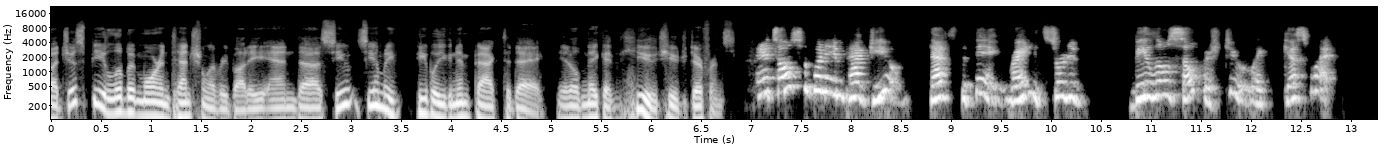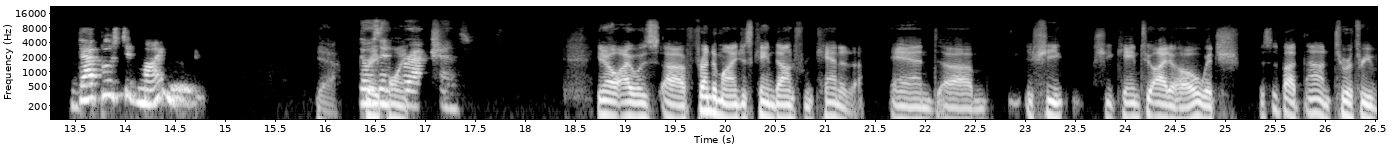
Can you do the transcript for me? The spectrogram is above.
but just be a little bit more intentional everybody and uh, see see how many people you can impact today it'll make a huge huge difference and it's also going to impact you that's the thing right it's sort of be a little selfish too like guess what that boosted my mood. Yeah. Those interactions. Point. You know, I was uh, a friend of mine just came down from Canada and um, she she came to Idaho, which this is about uh, two or three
